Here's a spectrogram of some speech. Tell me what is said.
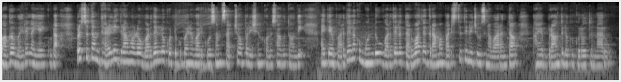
బాగా వైరల్ అయ్యాయి కూడా. ప్రస్తుతం ధరళి గ్రామంలో వరదల్లో కొట్టుకుపోయిన వారి కోసం సెర్చ్ ఆపరేషన్ కొనసాగుతోంది. అయితే వరదలకు ముందు వరదల తర్వాత గ్రామ పరిస్థితిని చూసిన వారంతా భయభ్రాంతులకు గురవుతున్నారు.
